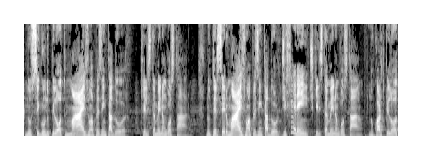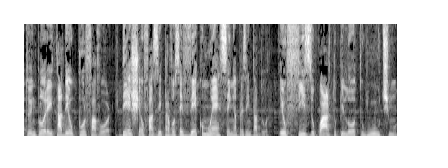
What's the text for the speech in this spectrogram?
No segundo piloto, mais um apresentador que eles também não gostaram. No terceiro, mais um apresentador, diferente, que eles também não gostaram. No quarto piloto, eu implorei, Tadeu, por favor, deixa eu fazer para você ver como é sem apresentador. Eu fiz o quarto piloto, o último.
